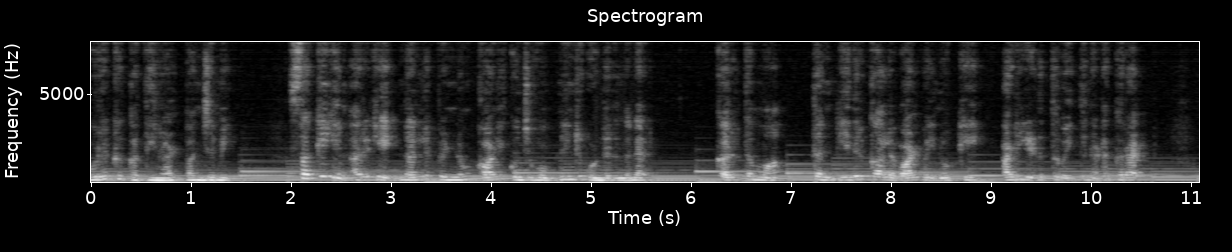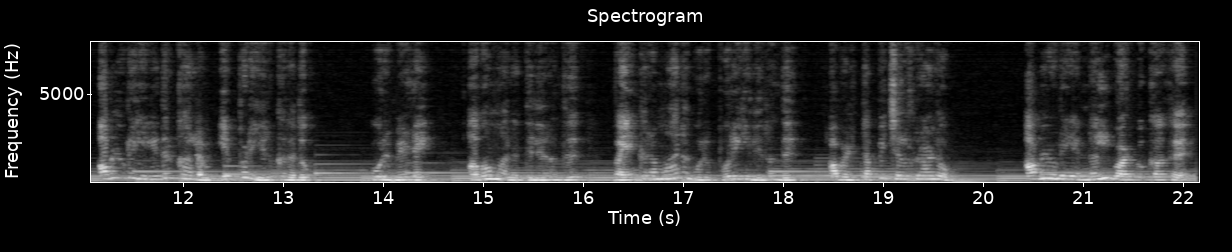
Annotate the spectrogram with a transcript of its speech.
உருக்க கத்தினாள் பஞ்சமி. சக்கையின் அருகே நல்ல பெண்ணும் காளி குஞ்சுவும் நின்று கொண்டிருந்தனர். கருத்தம்மா தன் எதிர்கால வாழ்வை நோக்கி அடி எடுத்து வைத்து நடக்கிறாள். அவளுடைய எதிர்காலம் எப்படி இருக்கிறதோ ஒருவேளை அவமானத்திலிருந்து பயங்கரமான ஒரு பொறியில் இருந்து அவள் தப்பிச் செல்கிறாளோ? அவளுடைய நல்வாழ்வுக்காக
